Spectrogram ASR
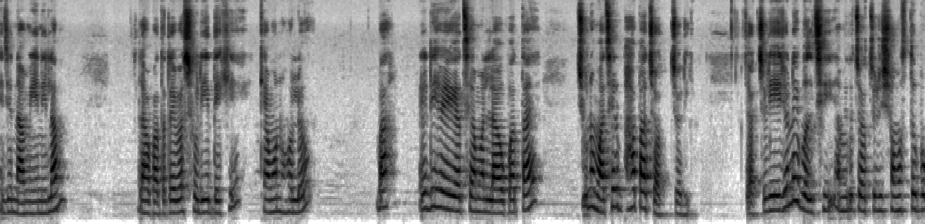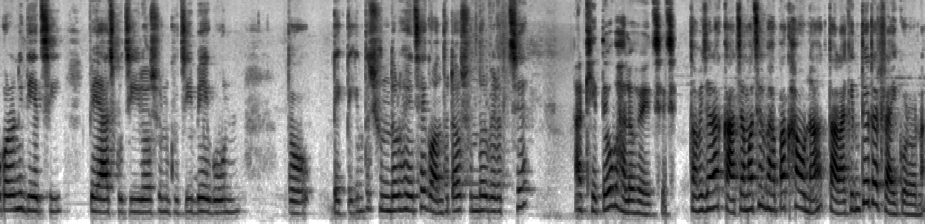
এই যে নামিয়ে নিলাম। লাউ পাতাটা এবার সরিয়ে দেখি কেমন হলো। বাহ, রেডি হয়ে গেছে আমার লাউ পাতায় চুনো মাছের ভাপা চচ্চড়ি। চচ্চড়ি এই জন্যই বলছি, আমি তো চচ্চড়ির সমস্ত উপকরণই দিয়েছি। পেঁয়াজ কুচি, রসুন কুচি, বেগুন। তো দেখতে কিন্তু সুন্দর হয়েছে, গন্ধটাও সুন্দর বেরোচ্ছে আর খেতেও ভালো হয়েছে। তবে যারা কাঁচা মাছের ভাপা খাও না, তারা কিন্তু এটা ট্রাই করো না।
